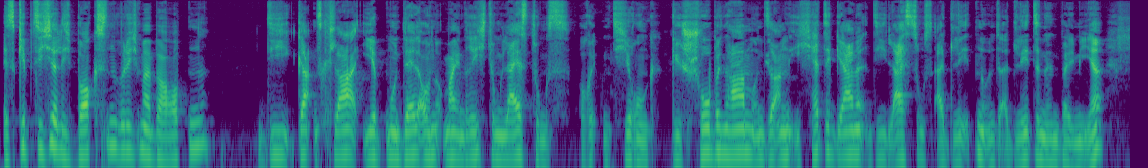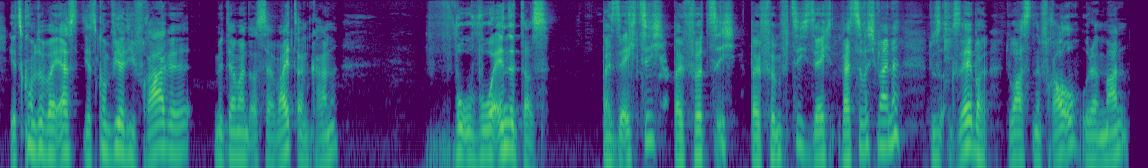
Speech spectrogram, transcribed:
es gibt sicherlich Boxen, würde ich mal behaupten, die ganz klar ihr Modell auch nochmal in Richtung Leistungsorientierung geschoben haben und sagen, ich hätte gerne die Leistungsathleten und Athletinnen bei mir. Jetzt kommt aber erst, jetzt kommt wieder die Frage, mit der man das erweitern kann. Wo, wo endet das? Bei 60, bei 40, bei 50, 60, weißt du, was ich meine? Du sagst selber, du hast eine Frau oder einen Mann,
